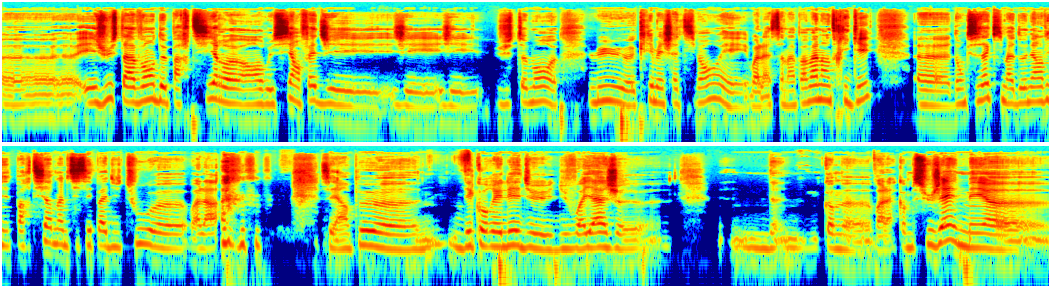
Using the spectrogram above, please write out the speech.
Euh, et juste avant de partir en Russie, en fait, j'ai justement lu euh, Crime et Châtiment et voilà, ça m'a pas mal intrigué. Euh, donc c'est ça qui m'a donné envie de partir, même si c'est pas du tout, euh, voilà, c'est un peu décorrélé du, du voyage comme euh, voilà comme sujet mais euh,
